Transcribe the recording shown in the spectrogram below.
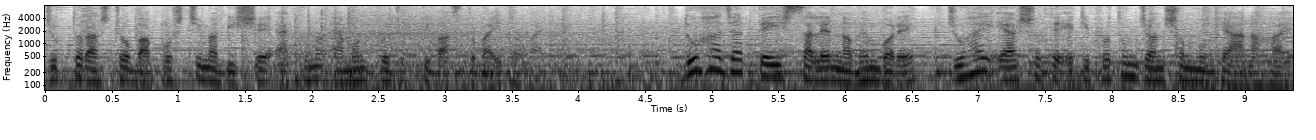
যুক্তরাষ্ট্র বা পশ্চিমা বিশ্বে এখনও এমন প্রযুক্তি বাস্তবায়িত হয় দু হাজার তেইশ সালের নভেম্বরে জুহাই এয়ারশোতে এটি প্রথম জনসম্মুখে আনা হয়।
